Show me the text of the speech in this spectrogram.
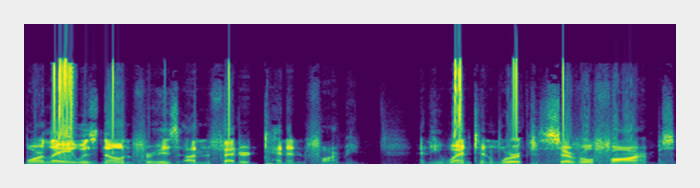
Morlae was known for his unfettered tenant farming, and he went and worked several farms,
